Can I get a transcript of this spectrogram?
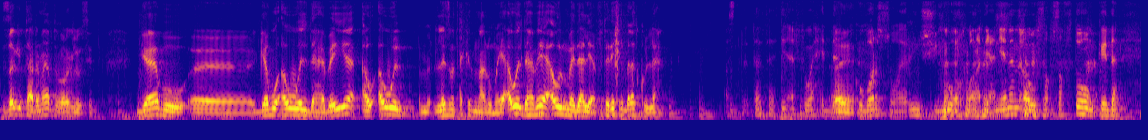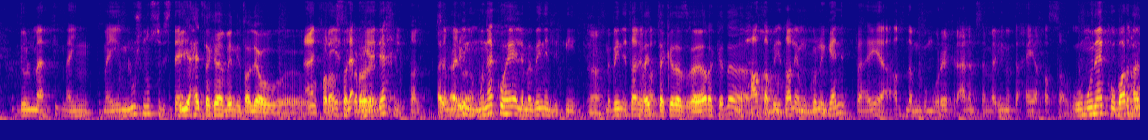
الزوجي بتاع الرماية بتبقى راجل وست. جابوا آه جابوا أول ذهبية أو أول لازم أتأكد من المعلومة هي أول ذهبية أول ميدالية في تاريخ البلد كلها أصل 33 ألف واحد ده أيوة. كبار صغيرين شيوخ بعض يعني أنا لو صفصفتهم كده دول ما في ما, ي... ما يملوش نص الاستاد. هي حتة كده بين إيطاليا و- وفرنسا لا هي داخل إيطاليا أيوة، سان مارينو أيوة. موناكو هي اللي ما بين الاثنين آه. ما بين إيطاليا حتة وفرنسا كده صغيرة كده. محاطه بايطاليا من كل جانب فهي أقدم جمهورية في العالم سان مارينو تحية خاصة. وموناكو برضه.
